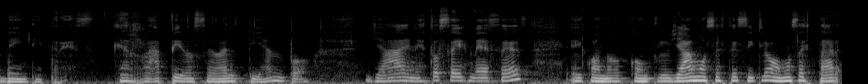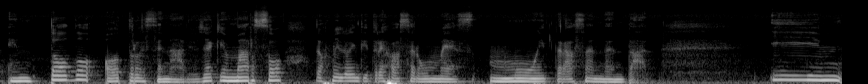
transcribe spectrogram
23. Qué rápido se va el tiempo. Ya en estos seis meses, eh, cuando concluyamos este ciclo, vamos a estar en todo otro escenario, ya que en marzo 2023 va a ser un mes muy trascendental. Y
